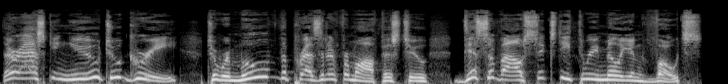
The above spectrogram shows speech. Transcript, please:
They're asking you to agree to remove the president from office, to disavow 63 million votes,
